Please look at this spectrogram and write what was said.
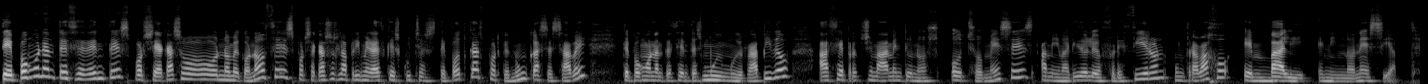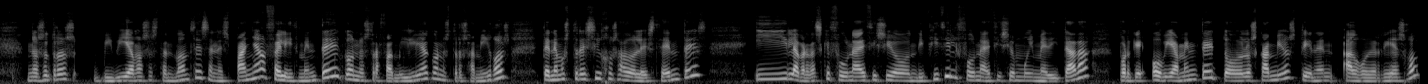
Te pongo en antecedentes por si acaso no me conoces, por si acaso es la primera vez que escuchas este podcast, porque nunca se sabe. Te pongo en antecedentes muy, muy rápido. Hace aproximadamente unos ocho meses a mi marido le ofrecieron un trabajo en Bali, en Indonesia. Nosotros vivíamos hasta entonces en España felizmente, con nuestra familia, con nuestros amigos. Tenemos tres hijos adolescentes y la verdad es que fue una decisión difícil, fue una decisión muy meditada, porque obviamente todos los cambios tienen algo de riesgo.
